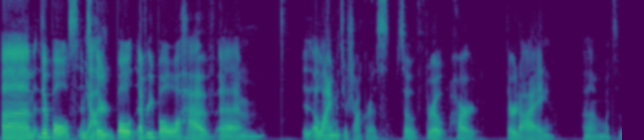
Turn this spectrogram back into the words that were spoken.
Um, they're bowls, and Yeah. so they're bowl. Every bowl will have um, align with your chakras. So throat, heart, third eye. Um, what's the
